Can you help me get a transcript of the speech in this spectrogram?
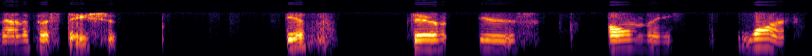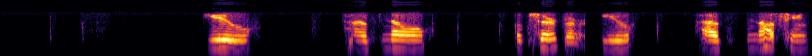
manifestation. If there is only one, you have no observer. You have nothing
